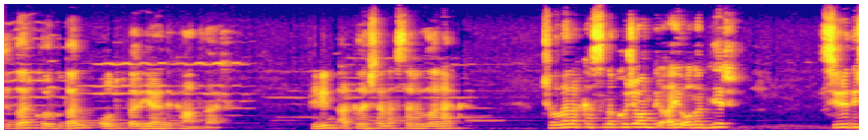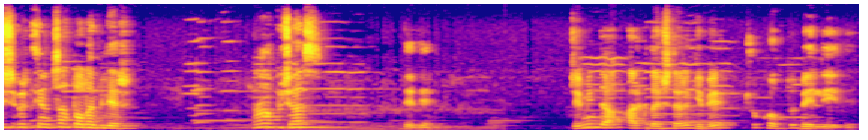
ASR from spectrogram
Çocuklar korkudan oldukları yerde kaldılar. Pelin arkadaşlarına sarılarak Çalıların arkasında kocaman bir ayı olabilir. Sivri dişi bir timsah da olabilir. Ne yapacağız? dedi. Cem'in de arkadaşları gibi çok korktu belliydi.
